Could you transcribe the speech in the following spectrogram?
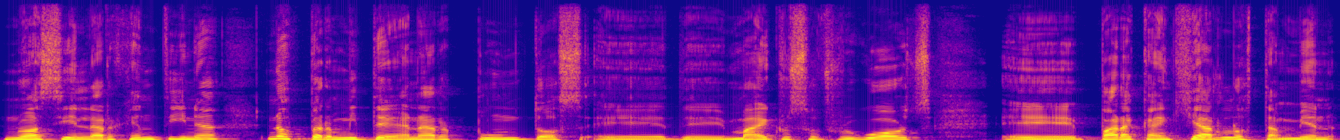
no así en la Argentina, nos permite ganar puntos eh, de Microsoft Rewards eh, para canjearlos también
